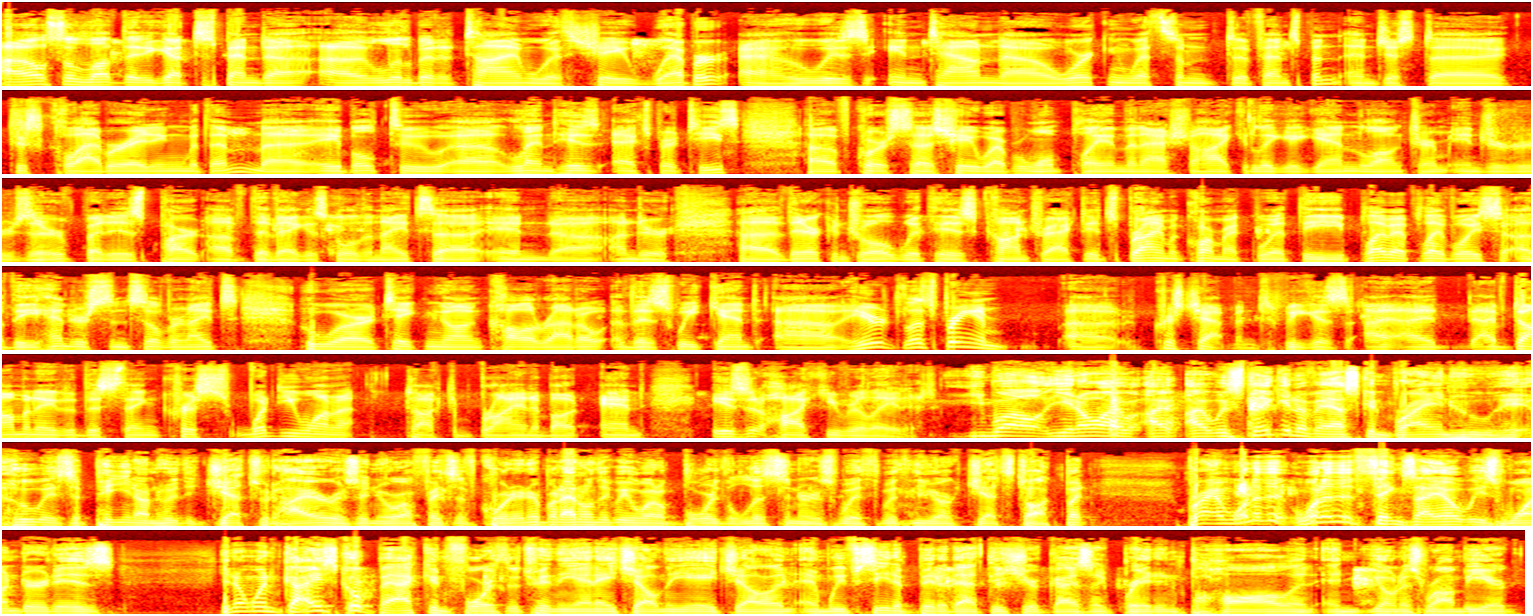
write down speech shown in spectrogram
I also love that he got to spend a, a little bit of time with Shea Weber, uh, who is in town now, working with some defensemen and just uh, just collaborating with them, uh, able to uh, lend his expertise. Uh, of course, uh, Shea Weber won't play in the National Hockey League again, long term injured reserve, but is part of the Vegas Golden Knights and under their control with his contract. It's Brian McCormick with the play by play voice of the Henderson Silver Knights, who are taking on Colorado this weekend. here, let's bring in Chris Chapman because I. I, have dominated this thing. Chris, what do you want to talk to Brian about? And is it hockey related? Well, you know, I, I, I, was thinking of asking Brian who who his opinion on who the Jets would hire as a new offensive coordinator, but I don't think we want to bore the listeners with with New York Jets talk. But Brian, one of the one of the things I always wondered is. You know, when guys go back and forth between the NHL and the AHL, and, and we've seen a bit of that this year, guys like Braden Pahal and, and Jonas Rondbjerg,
